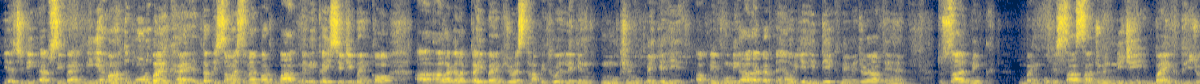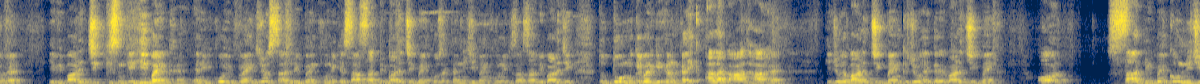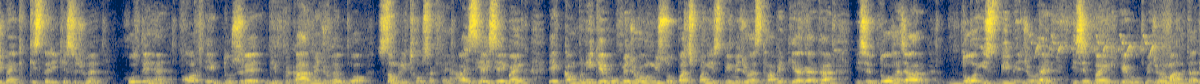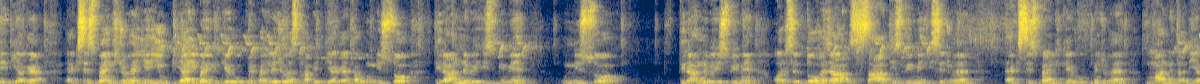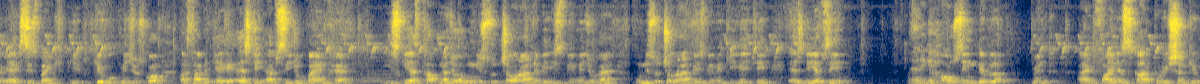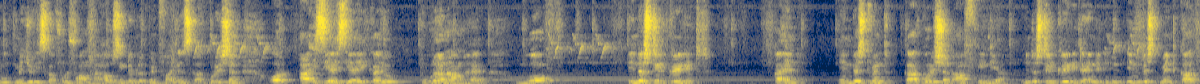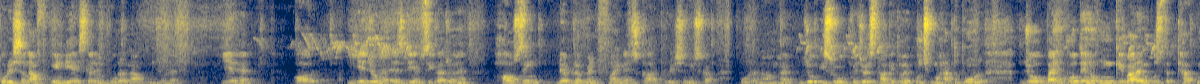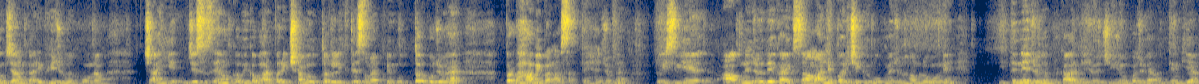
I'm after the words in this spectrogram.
H D F C bank ये महत्वपूर्ण बैंक है। यद्यपि समय समय पर बाद में भी कई सिटी बैंक और अलग अलग कई बैंक जो है स्थापित हुए, लेकिन मुख्य रूप में यही अपनी भूमिका अदा करते हैं और यही देखने में जो आते हैं तो सार्वजनिक बैंकों के साथ साथ जो है निजी बैंक भी जो है ये भी वाणिज्यिक किस्म के ही बैंक हैं। यानी कोई बैंक जो है, सार्वजनिक बैंक होने के साथ साथ भी वाणिज्यिक बैंक हो सकता है, निजी बैंक होने के साथ साथ भी वाणिज्यिक। तो दोनों के वर्गीकरण का एक अलग आधार है कि जो है वाणिज्यिक बैंक जो है गैर वाणिज्यिक बैंक और सार्वजनिक बैंक और निजी बैंक किस तरीके से जो है होते हैं और एक दूसरे भी प्रकार में जो है वो सम्मिलित हो सकते हैं। आईसीआईसीआई बैंक एक कंपनी के रूप में जो है 1955 ईस्वी में जो है स्थापित किया गया था। इसे 2002 ईस्वी में जो है इसे बैंक के रूप में जो है मान्यता दे दिया गया। एक्सिस बैंक जो है ये यूटीआई बैंक के रूप में पहले जो है स्थापित किया गया था उन्नीस ईस्वी में। उन्नीस तिरानवे ईस्वी में और इसे 2007 ईस्वी में इसे जो है एक्सिस बैंक के रूप में जो है मान्यता दिया गया, एक्सिस बैंक के रूप में जो उसको स्थापित किया गया। एच डी सी जो बैंक है, इसकी स्थापना जो है उन्नीस ईस्वी में जो है, उन्नीस सौ चौरानवे ईस्वी में की गई थी। एच डी एफ़ सी यानी कि housing development and finance corporation के रूप में जो इसका फुल फॉर्म है, हाउसिंग डेवलपमेंट फाइनेंस कारपोरेशन। और आईसीआईसीआई का जो पूरा नाम है, वो industrial credit and investment corporation of India industrial credit and investment corporation of India इसका जो पूरा नाम जो है, ये है। और ये जो है एच का जो है हाउसिंग डेवलपमेंट फाइनेंस कारपोरेशन इसका पूरा नाम है, जो इस रूप में जो स्थापित हुए कुछ महत्वपूर्ण जो बैंक होते हैं, उनके बारे में कुछ तथ्यात्मक जानकारी भी जो है होना चाहिए, जिससे हम कभी कभार परीक्षा में उत्तर लिखते समय अपने उत्तर को जो है, प्रभावी बना सकते हैं, जो है। तो इसलिए आपने जो देखा, एक सामान्य परिचय के रूप में जो हम लोगों ने इतने जो है प्रकार की जो है चीज़ों का जो है अध्ययन किया।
